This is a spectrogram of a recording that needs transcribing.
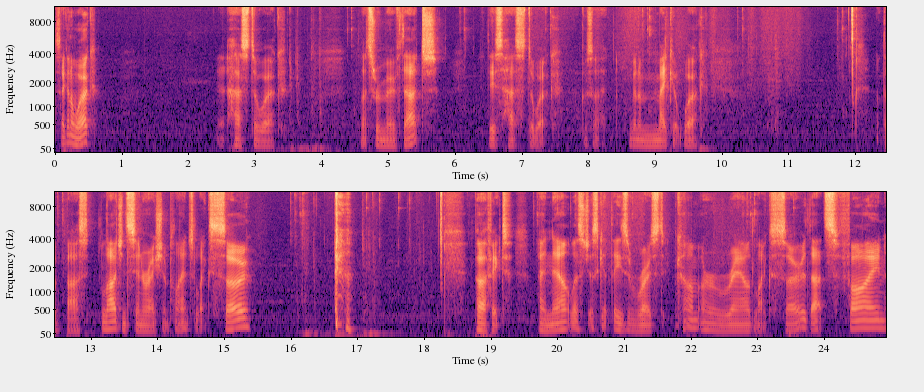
is that going to work? It has to work. Let's remove that. This has to work because I'm going to make it work. Not the bus. Large incineration plant like so. Perfect. And now let's just get these rows to come around like so. That's fine.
